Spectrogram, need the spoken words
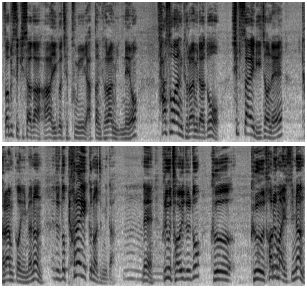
서비스 기사가 아 이거 제품이 약간 결함이 있네요. 사소한 결함이라도 14일 이전에 결함건이면은 애들도 편하게 끊어줍니다. 네. 그리고 저희들도 그, 그 서류만 있으면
